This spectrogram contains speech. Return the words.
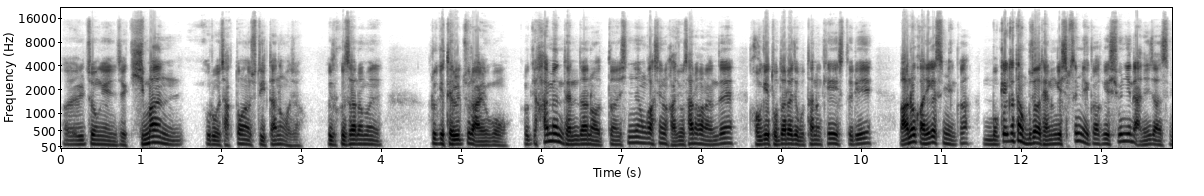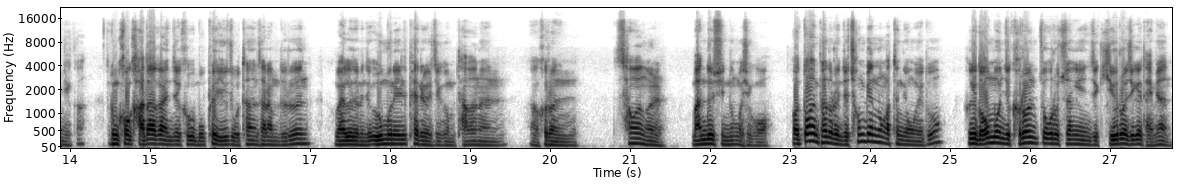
어, 일종의 이제 기만으로 작동할 수도 있다는 거죠 그래서 그 사람은 그렇게 될 줄 알고 그렇게 하면 된다는 어떤 신념과 확신을 가지고 살아가는데 거기에 도달하지 못하는 케이스들이 많을 거 아니겠습니까? 뭐 깨끗한 부자가 되는 게 쉽습니까? 그게 쉬운 일이 아니지 않습니까? 그럼 거기 가다가 이제 그 목표에 이루지 못하는 사람들은 말 그대로 이제 의문의 일패를 지금 당하는 어, 그런 상황을 만들 수 있는 것이고 어, 또 한편으로 이제 청비행론 같은 경우에도 그게 너무 이제 그런 쪽으로 주장이 이제 기울어지게 되면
